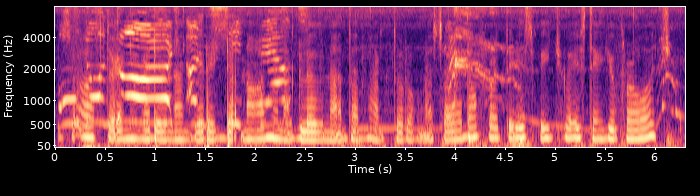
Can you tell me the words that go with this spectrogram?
So after ni nga din nagirigda na kami naglag na at nagturog na. So I for today's video guys. Thank you for watching.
